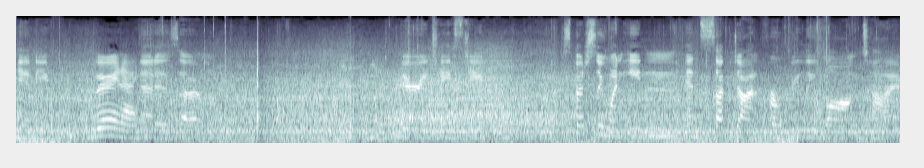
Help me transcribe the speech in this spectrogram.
candy. very nice. That is um, very tasty, especially when eaten and sucked on for a really long time.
